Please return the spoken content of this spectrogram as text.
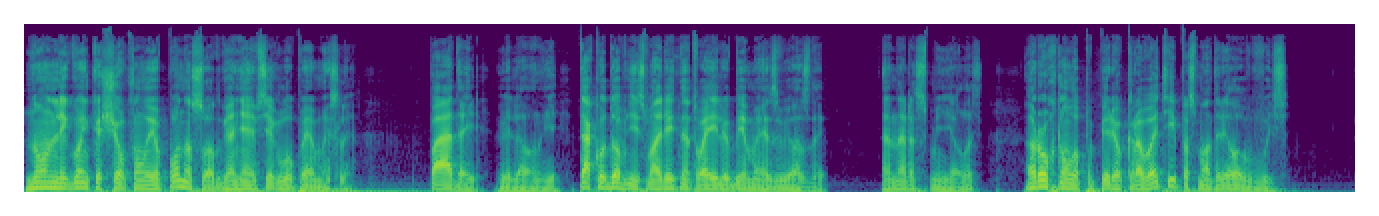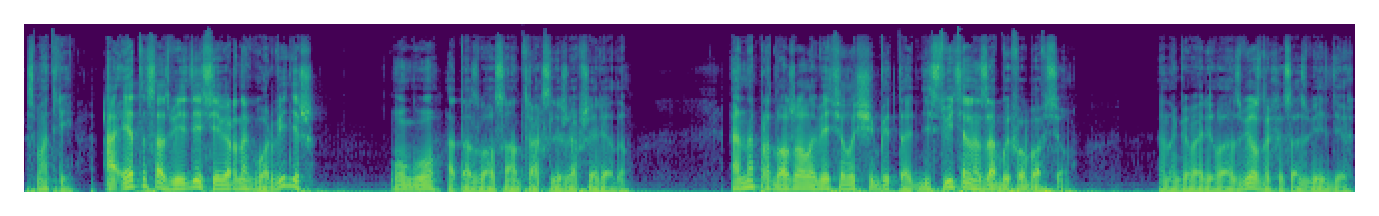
но он легонько щелкнул ее по носу, отгоняя все глупые мысли. «Падай!» — велел он ей. «Так удобнее смотреть на твои любимые звезды!» Она рассмеялась, рухнула поперек кровати и посмотрела ввысь. «Смотри, а это созвездие Северных гор, видишь?» «Угу», — отозвался антракс, лежавший рядом. Она продолжала весело щебетать, действительно забыв обо всем. Она говорила о звездах и созвездиях,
